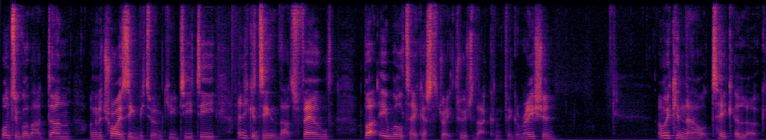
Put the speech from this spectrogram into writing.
Once we've got that done, I'm going to try ZigBee to MQTT and you can see that that's failed, but it will take us straight through to that configuration. And we can now take a look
